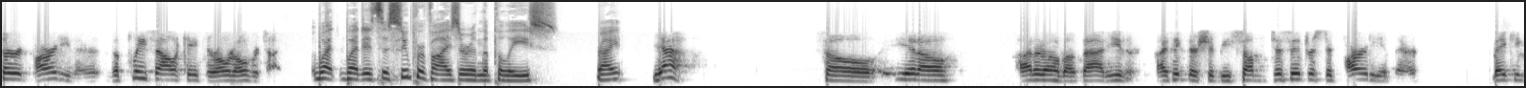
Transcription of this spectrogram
third party there. The police allocate their own overtime. what? What? It's a supervisor in the police, right? Yeah. So, you know, I don't know about that either. I think there should be some disinterested party in there making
